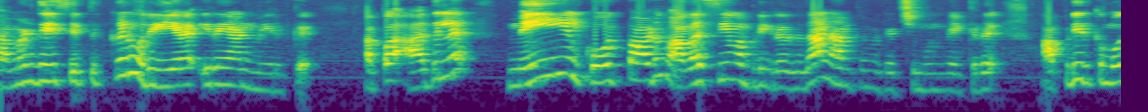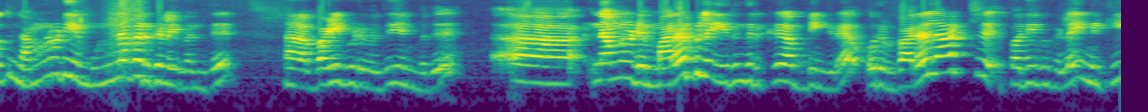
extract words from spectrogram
தமிழ் தேசியத்துக்குன்னு ஒரு இற இறையாண்மை இருக்கு. அப்போ அதுல மெய்யில் கோட்பாடும் அவசியம் அப்படிங்கிறது தான் நாம் தமிழ் கட்சி முன்வைக்குது. அப்படி இருக்கும்போது நம்மளுடைய முன்னவர்களை வந்து வழிபடுவது என்பது ஆஹ், நம்மளுடைய மரபுல இருந்திருக்கு அப்படிங்கிற ஒரு வரலாற்று பதிவுகளை இன்னைக்கு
